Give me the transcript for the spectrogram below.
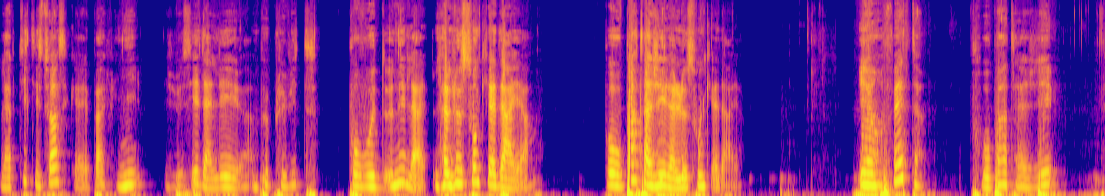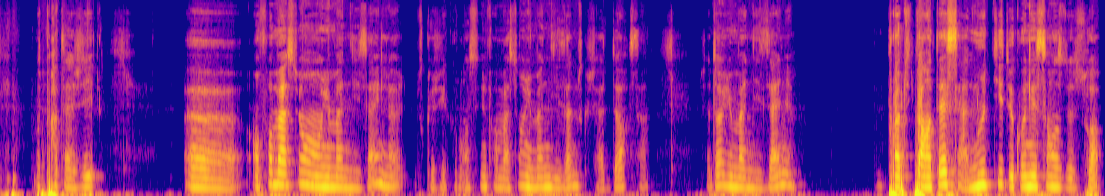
la petite histoire, c'est qu'elle n'avait pas fini je vais essayer d'aller un peu plus vite pour vous donner la, leçon qu'il y a derrière, pour vous partager la leçon qu'il y a derrière. Et en fait, pour vous partager, pour partager euh, en formation en Human Design, parce que j'ai commencé une formation en Human Design, parce que j'adore ça, j'adore Human Design. Pour la petite parenthèse, c'est un outil de connaissance de soi,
